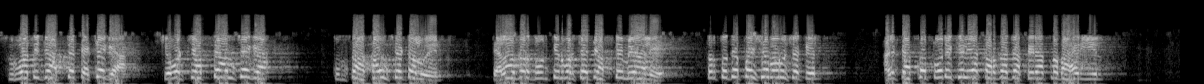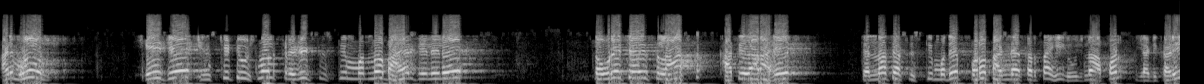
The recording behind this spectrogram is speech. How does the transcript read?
सुरुवातीचे हप्ते त्याचे घ्या शेवटचे हप्ते आमचे घ्या. तुमचं अकाउंट सेटल होईल. त्याला जर दोन तीन वर्षाचे हप्ते मिळाले तर तो ते पैसे भरू शकेल. आणि त्यातनं तो देखील या कर्जाच्या फेऱ्यातनं बाहेर येईल. आणि म्हणून हे जे इन्स्टिट्यूशनल क्रेडिट सिस्टीम मधनं बाहेर गेलेले चौवेचाळीस लाख खातेदार आहेत त्यांना त्या सिस्टीममध्ये परत आणण्याकरता ही योजना आपण या ठिकाणी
